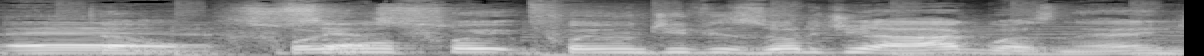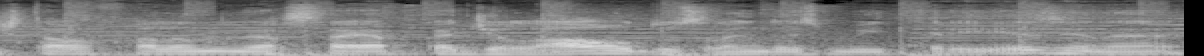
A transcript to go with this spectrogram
é, Então, foi um, foi, foi um divisor de águas, né? A gente estava falando dessa época de laudos, lá em 2013, né?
